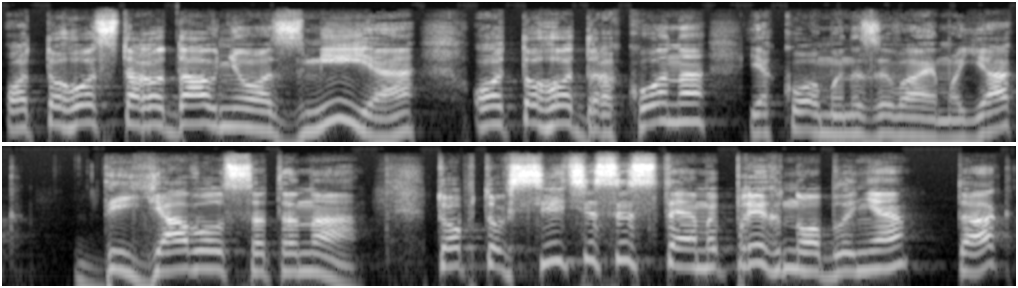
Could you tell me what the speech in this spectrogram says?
От того стародавнього змія, от того дракона, якого ми називаємо як диявол сатана. Тобто всі ці системи пригноблення, так,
